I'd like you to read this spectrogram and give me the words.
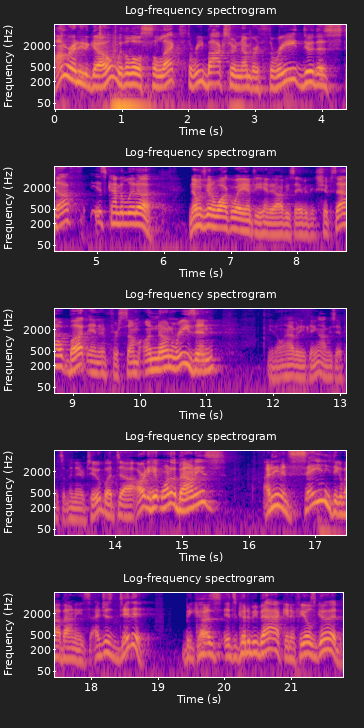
I'm ready to go with a little select three boxer number three. Dude, this stuff is kind of lit up. No one's gonna walk away empty-handed. Obviously, everything ships out, but and for some unknown reason you don't have anything, obviously I put something in there too. But uh, already hit one of the bounties. I didn't even say anything about bounties. I just did it because it's good to be back and it feels good.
